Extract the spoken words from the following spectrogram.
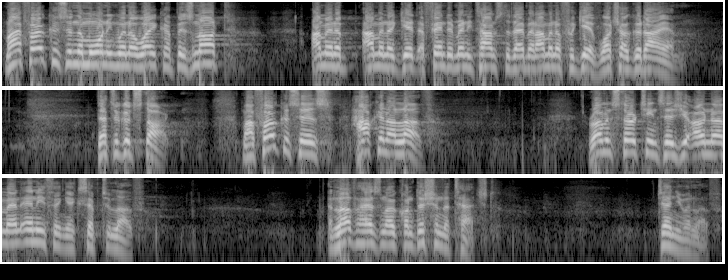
my focus in the morning when I wake up is not I'm going to I'm to get offended many times today, but I'm going to forgive. Watch how good I am. That's a good start. My focus is how can I love? Romans 13 says, You owe no man anything except to love. And love has no condition attached. Genuine love.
